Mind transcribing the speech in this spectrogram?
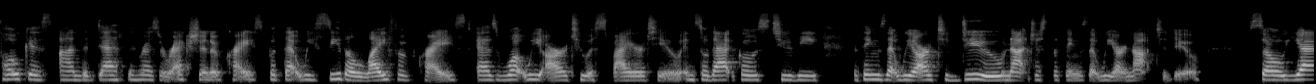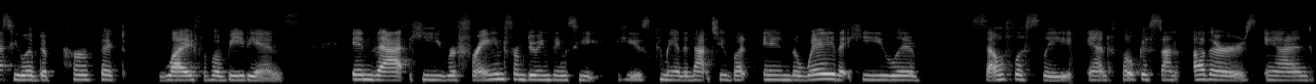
focus on the death and resurrection of Christ, but that we see the life of Christ as what we are to aspire to. And so that goes to the the things that we are to do, not just the things that we are not to do. So yes, he lived a perfect life of obedience in that he refrained from doing things he he's commanded not to, but in the way that he lived selflessly and focused on others and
